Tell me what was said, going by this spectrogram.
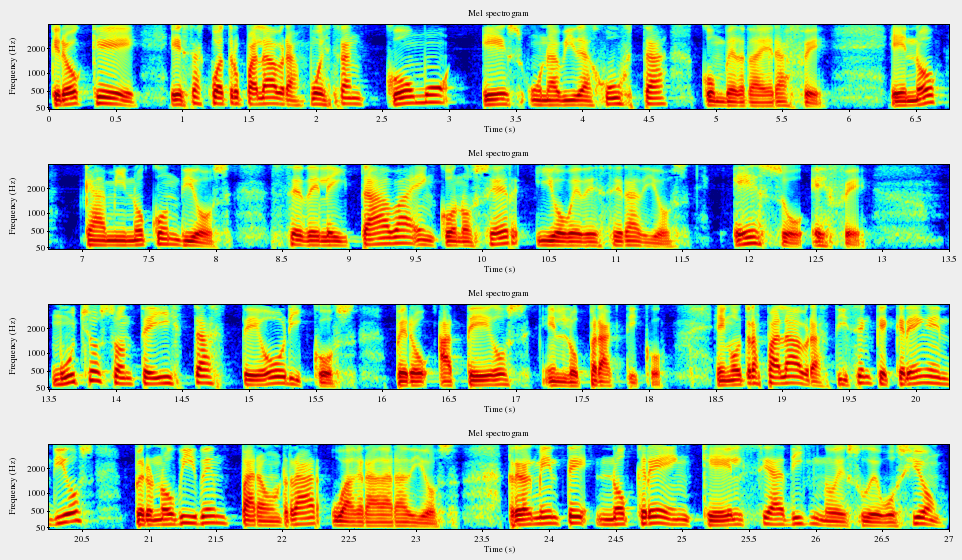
Creo que esas cuatro palabras muestran cómo es una vida justa con verdadera fe. Enoch caminó con Dios, se deleitaba en conocer y obedecer a Dios. Eso es fe. Muchos son teístas teóricos, pero ateos en lo práctico. En otras palabras, dicen que creen en Dios, pero no viven para honrar o agradar a Dios. Realmente no creen que Él sea digno de su devoción.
